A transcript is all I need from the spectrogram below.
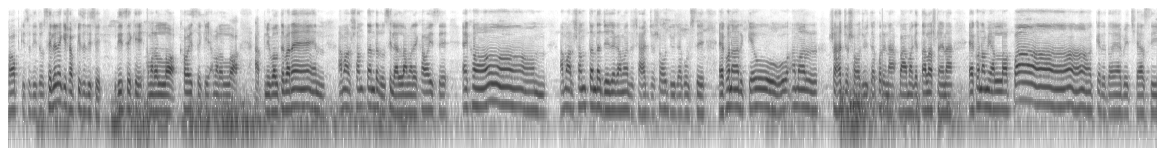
সব কিছু দিত। ছেলে নাকি সব কিছু দিছে। দিছে কে? আমার আল্লাহ। খাওয়াইছে কে? আমার আল্লাহ। আপনি বলতে পারেন, আমার সন্তানটা রসিল আল্লাহ আমারে খাওয়াইছে। এখন আমার সন্তানরা যে জায়গায় আমার সাহায্য সহযোগিতা করছে, এখন আর কেউ আমার সাহায্য সহযোগিতা করে না বা আমাকে তালাশ নেয় না। এখন আমি আল্লাহ পাকের দয়া বেছে আছি।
